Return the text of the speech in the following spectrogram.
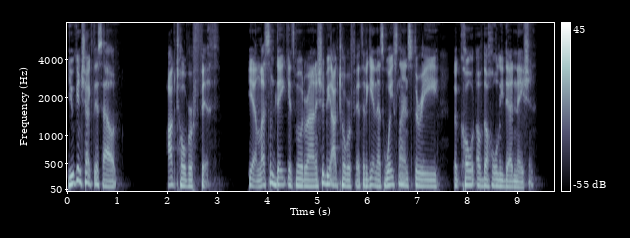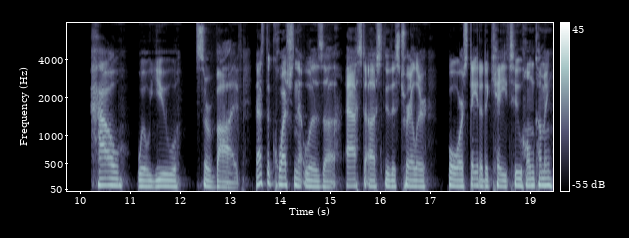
you can check this out October 5th. Yeah, unless some date gets moved around, it should be October 5th. And again, that's Wastelands 3, The Cult of the Holy Detonation. How will you survive? That's the question that was uh, asked to us through this trailer for State of Decay 2 Homecoming.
